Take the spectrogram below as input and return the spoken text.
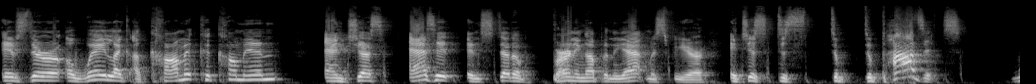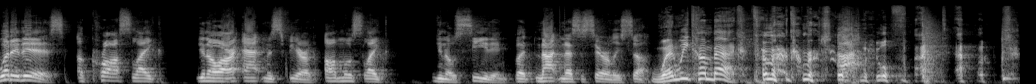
is there a way like a comet could come in and just as it instead of burning up in the atmosphere, it just dis- de- deposits what it is across like, you know, our atmosphere, almost like, you know, seeding, but not necessarily so. When we come back from our commercial, ah. we will find out.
